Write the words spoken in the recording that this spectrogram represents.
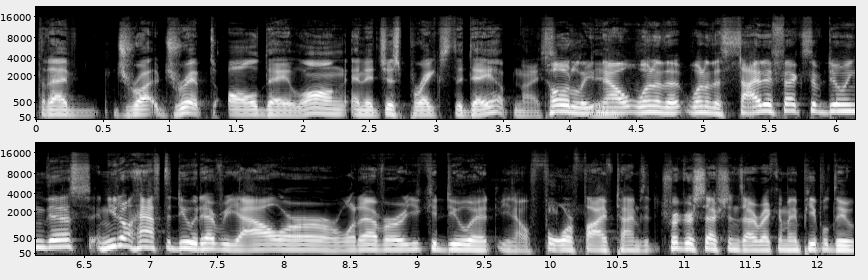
that I've dri- dripped all day long, and it just breaks the day up nicely. Totally. Now, one of the one of the side effects of doing this, and you don't have to do it every hour or whatever. You could do it, you know, four or five times. At trigger sessions, I recommend people do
